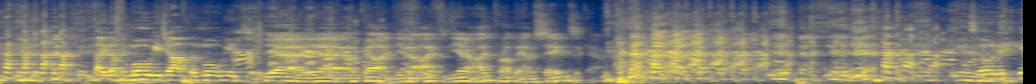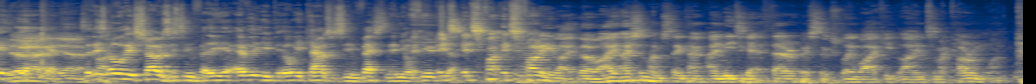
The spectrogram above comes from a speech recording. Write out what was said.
Paid off mortgage after mortgage. yeah, yeah. Oh god, you know, I, you know, I'd probably have a savings account. So all the- Yeah, yeah. So this, all these shows, it's inv- everything you do, all your counts, is investing in your future. It's it's, fu- it's funny, like though. I, I sometimes think I, I need to get a therapist to explain why I keep lying to my current one. do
